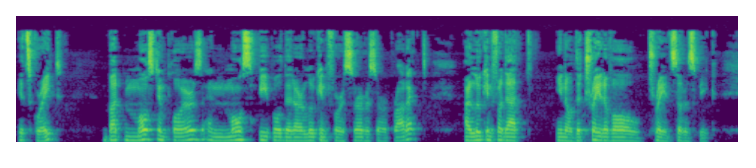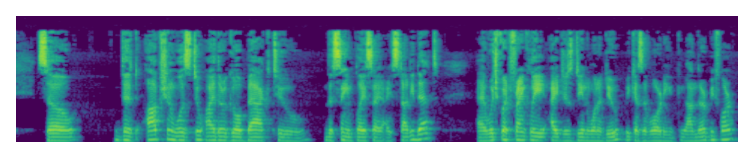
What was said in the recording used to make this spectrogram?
it's great. But most employers and most people that are looking for a service or a product are looking for that, you know, the trade of all trades, so to speak. So the option was to either go back to the same place I, I studied at, uh, which quite frankly, I just didn't want to do because I've already gone there before.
